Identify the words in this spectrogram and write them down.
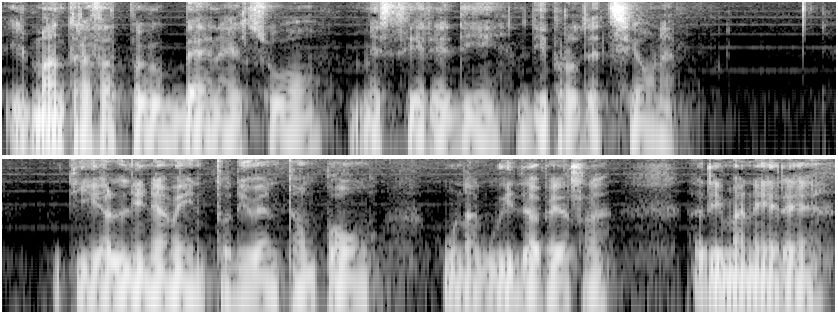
il mantra fa proprio bene il suo mestiere di, di protezione, di allineamento, diventa un po' una guida per rimanere,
